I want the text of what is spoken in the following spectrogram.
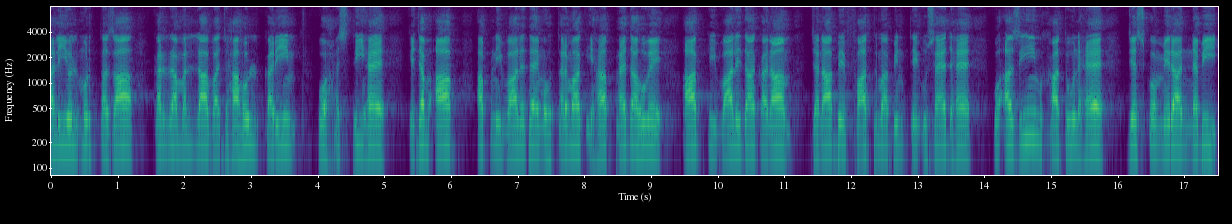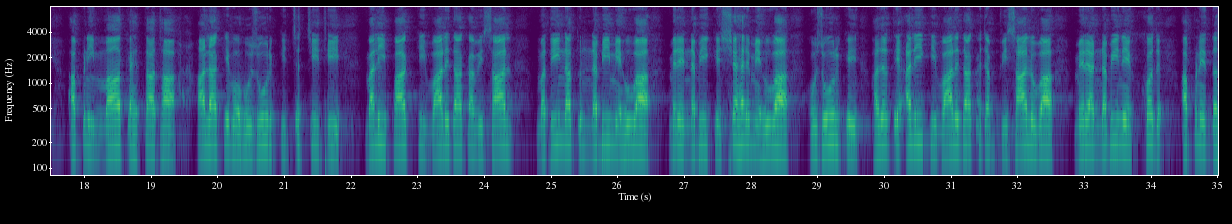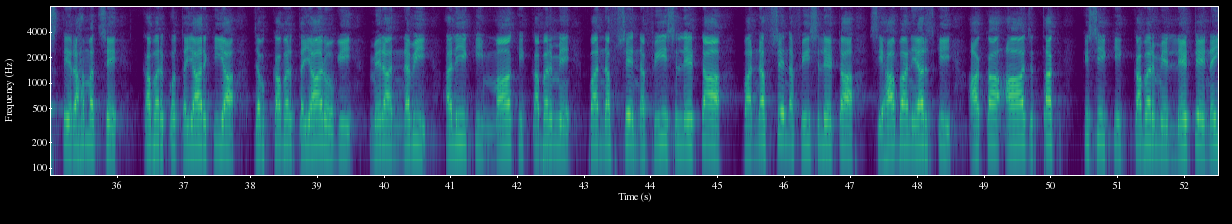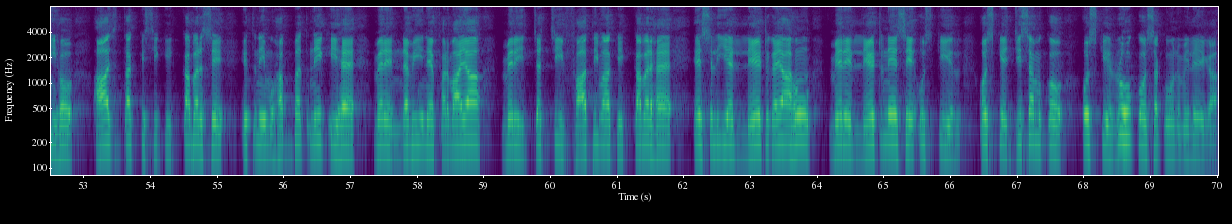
علی المرتضی کرم اللہ وجہ الکریم۔ وہ ہستی ہیں کہ جب آپ اپنی والدہ محترمہ کی ہاں پیدا ہوئے، آپ کی والدہ کا نام جناب فاطمہ بنت اسید ہے۔ وہ عظیم خاتون ہے جس کو میرا نبی اپنی ماں کہتا تھا۔ حالانکہ وہ حضور کی چچی تھی۔ ملی پاک کی والدہ کا وصال مدینہ النبی میں ہوا، میرے نبی کے شہر میں ہوا۔ حضور کی حضرت علی کی والدہ کا جب وصال ہوا میرا نبی نے خود اپنے دست رحمت سے قبر کو تیار کیا۔ جب قبر تیار ہوگی، میرا نبی علی کی ماں کی قبر میں با نفس نفیس لیٹا، با نفس نفیس لیٹا۔ صحابہ نے عرض کی، آقا، آج تک کسی کی قبر میں لیٹے نہیں ہو، آج تک کسی کی قبر سے اتنی محبت نہیں کی ہے۔ میرے نبی نے فرمایا، میری چچی فاطمہ کی قبر ہے، اس لیے لیٹ گیا ہوں۔ میرے لیٹنے سے اس کی، اس کے جسم کو، اس کی روح کو سکون ملے گا۔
